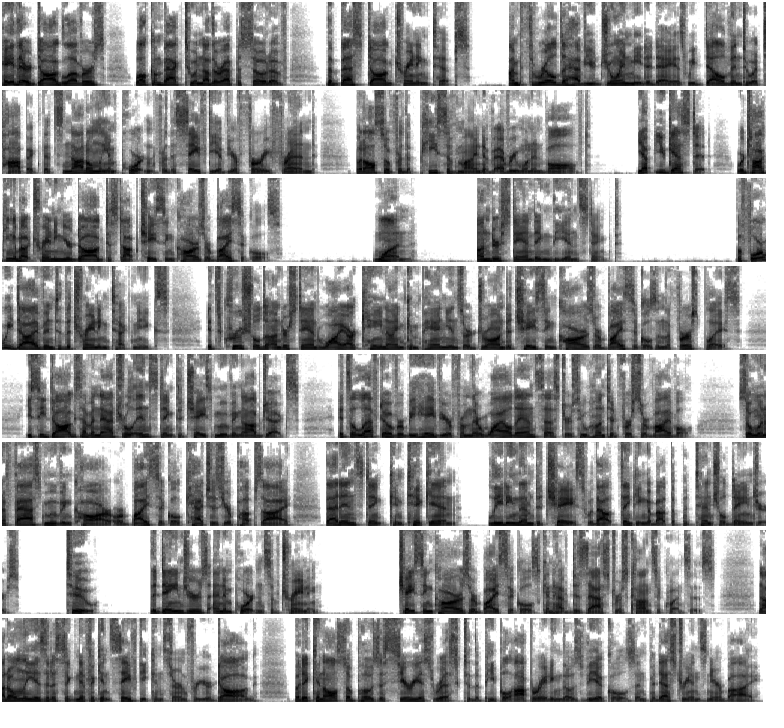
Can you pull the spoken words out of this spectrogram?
Hey there, dog lovers. Welcome back to another episode of The Best Dog Training Tips. I'm thrilled to have you join me today as we delve into a topic that's not only important for the safety of your furry friend, but also for the peace of mind of everyone involved. Yep, you guessed it. We're talking about training your dog to stop chasing cars or bicycles. 1. Understanding the instinct. Before we dive into the training techniques, it's crucial to understand why our canine companions are drawn to chasing cars or bicycles in the first place. You see, dogs have a natural instinct to chase moving objects. It's a leftover behavior from their wild ancestors who hunted for survival. So when a fast moving car or bicycle catches your pup's eye, that instinct can kick in, leading them to chase without thinking about the potential dangers. 2. The dangers and importance of training. Chasing cars or bicycles can have disastrous consequences. Not only is it a significant safety concern for your dog, but it can also pose a serious risk to the people operating those vehicles and pedestrians nearby.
